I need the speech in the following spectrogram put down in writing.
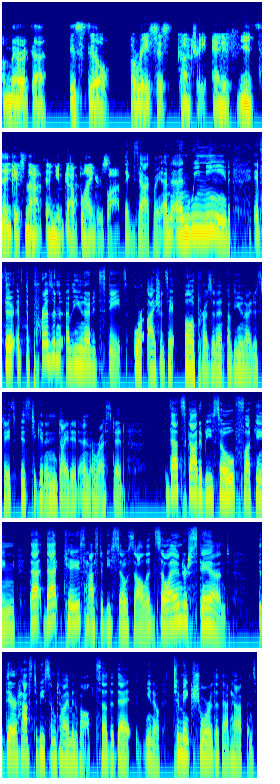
america is still a racist country. And if you think it's not then you've got blinders on. Exactly. And and we need if the if the president of the united states or i should say a president of the united states is to get indicted and arrested that's got to be so fucking that that case has to be so solid. So I understand that there has to be some time involved so that that you know to make sure that that happens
